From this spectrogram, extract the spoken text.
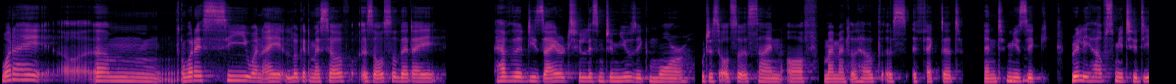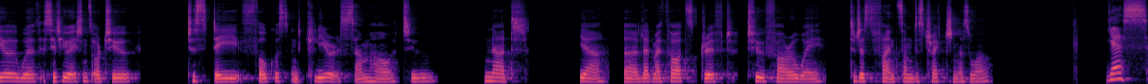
What I uh, um, what I see when I look at myself is also that I have the desire to listen to music more, which is also a sign of my mental health is affected. And mm-hmm. music really helps me to deal with situations or to to stay focused and clear somehow to not yeah uh, let my thoughts drift too far away to just find some distraction as well yes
